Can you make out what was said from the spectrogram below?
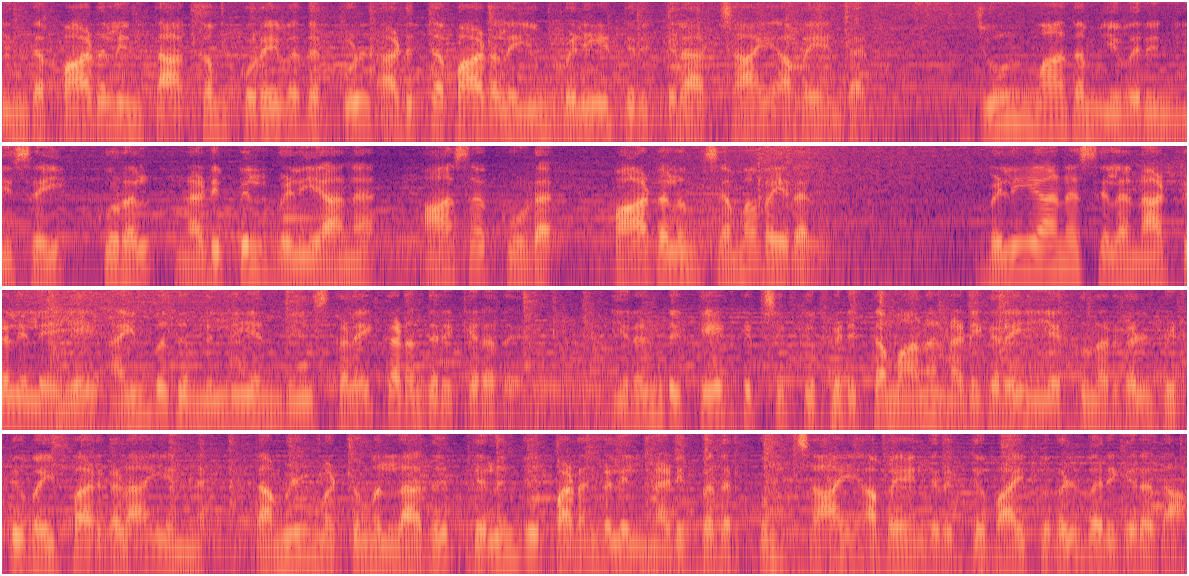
இந்த பாடலின் தாக்கம் குறைவதற்குள் அடுத்த பாடலையும் வெளியிட்டிருக்கிறார் சாய் அபயங்கர். ஜூன் மாதம் இவரின் இசை குரல் நடிப்பில் வெளியான ஆசா கூட பாடலும் செம வைரல். வெளியான சில நாட்களிலேயே ஐம்பது மில்லியன் வியூஸ்களை கடந்திருக்கிறது. இரண்டு கே கிட்ஸுக்கு பிடித்தமான நடிகரை இயக்குநர்கள் விட்டு வைப்பார்களா என்ன? தமிழ் மட்டுமல்லாது தெலுங்கு படங்களில் நடிப்பதற்கும் சாய் அபயங்கருக்கு வாய்ப்புகள் வருகிறதா?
